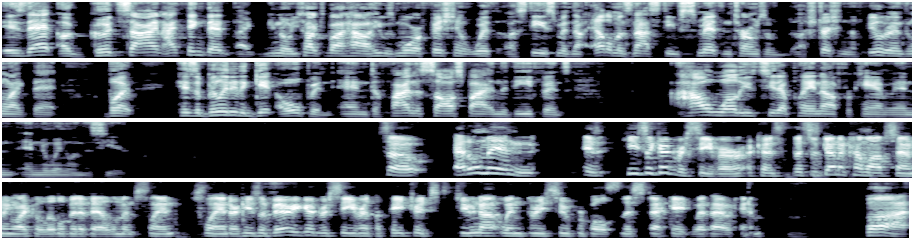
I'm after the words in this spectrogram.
Is that a good sign? I think that like you know you talked about how he was more efficient with uh, Steve Smith. Now Edelman's not Steve Smith in terms of uh, stretching the field or anything like that, but his ability to get open and to find the soft spot in the defense. How well do you see that playing out for Cam in, in New England this year? So Edelman is he's a good receiver because this is going to come off sounding like a little bit of Edelman slander. He's a very good receiver. The Patriots do not win three Super Bowls this decade without him. But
